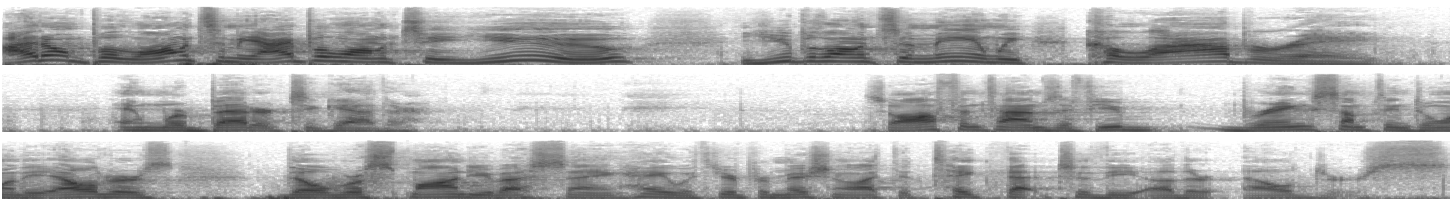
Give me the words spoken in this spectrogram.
I don't belong to me, I belong to you. You belong to me, and we collaborate, and we're better together. So, oftentimes, if you bring something to one of the elders, they'll respond to you by saying, Hey, with your permission, I'd like to take that to the other elders.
